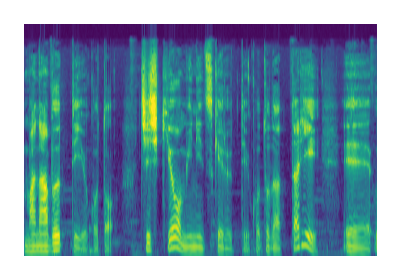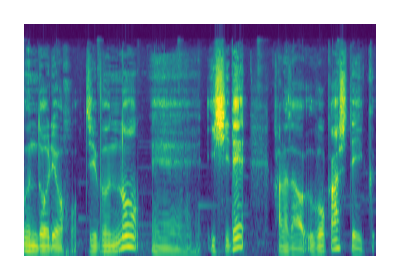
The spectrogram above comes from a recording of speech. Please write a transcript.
学ぶっていうこと知識を身につけるっていうことだったり、えー、運動療法自分の、え意思で体を動かしていく、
